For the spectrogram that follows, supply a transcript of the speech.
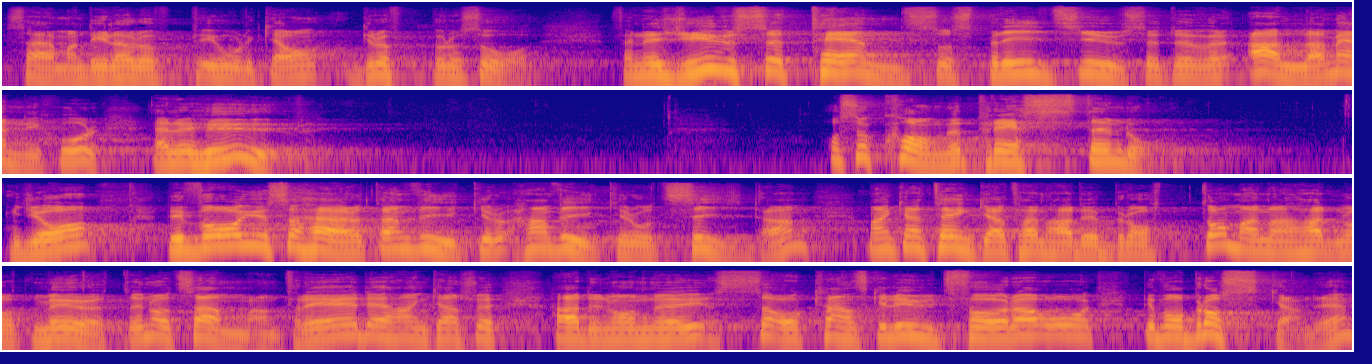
så här man delar upp i olika grupper och så. För när ljuset tänds så sprids ljuset över alla människor, eller hur? Och så kommer prästen då. Ja, det var ju så här att han viker, han viker åt sidan. Man kan tänka att han hade bråttom, han hade något möte, något sammanträde, han kanske hade någon eh, sak han skulle utföra och det var brådskande.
